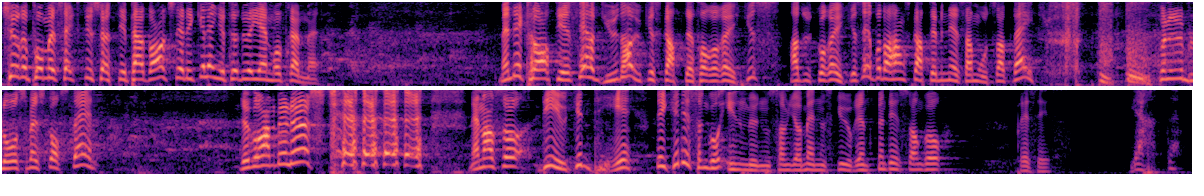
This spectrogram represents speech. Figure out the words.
kjøre, på med 60-70 per dag, så er det ikke lenge før du er hjemme og fremme. Men det er klart det ser Gud har jo ikke skapt det for å røykes. At du skulle røyke seg, for da har han skapt det med nesa motsatt vei. Kunne du blåse med skorstein? Det går an å bli løst! men altså, det er jo ikke det Det er ikke det som går inn munnen, som gjør mennesket urent, men det som går presis hjertet.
